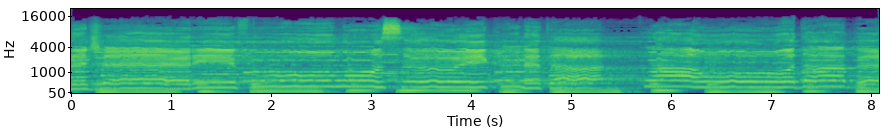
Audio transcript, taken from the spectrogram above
Îngerii frumos îi cântă, laudă pe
